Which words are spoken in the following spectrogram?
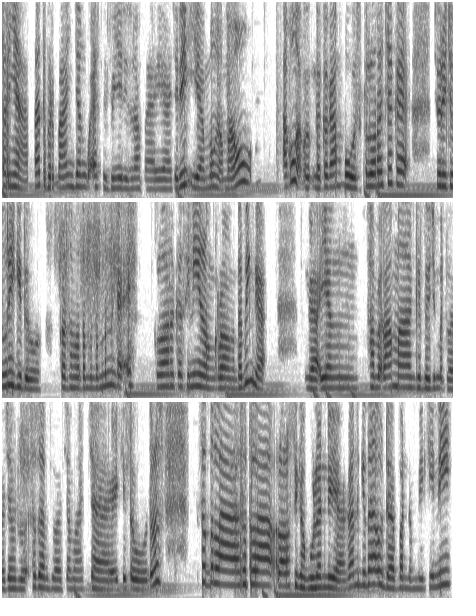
Ternyata diperpanjang PSBB-nya di Surabaya. Jadi ya mau nggak mau aku nggak ke kampus, keluar aja kayak curi-curi gitu. Keluar sama temen-temen kayak eh keluar ke sini nongkrong, tapi nggak nggak yang sampai lama gitu, cuma dua jam dua sampai dua jam aja gitu. Terus setelah setelah lolos tiga bulan dia kan kita udah pandemi ini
